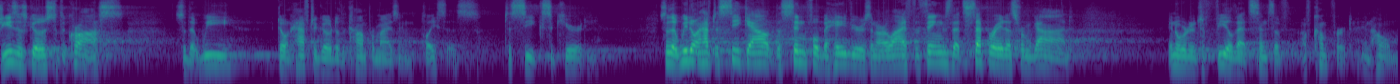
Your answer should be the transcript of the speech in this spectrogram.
Jesus goes to the cross so that we don't have to go to the compromising places to seek security, so that we don't have to seek out the sinful behaviors in our life, the things that separate us from God, in order to feel that sense of, of comfort and home.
